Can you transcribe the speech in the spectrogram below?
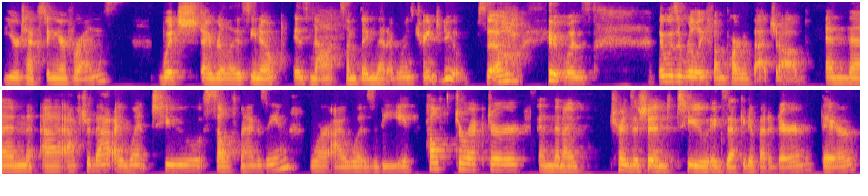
you're texting your friends, which I realize, you know, is not something that everyone's trained to do. So it was. It was a really fun part of that job. And then uh, after that, I went to Self Magazine, where I was the health director. And then I transitioned to executive editor there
